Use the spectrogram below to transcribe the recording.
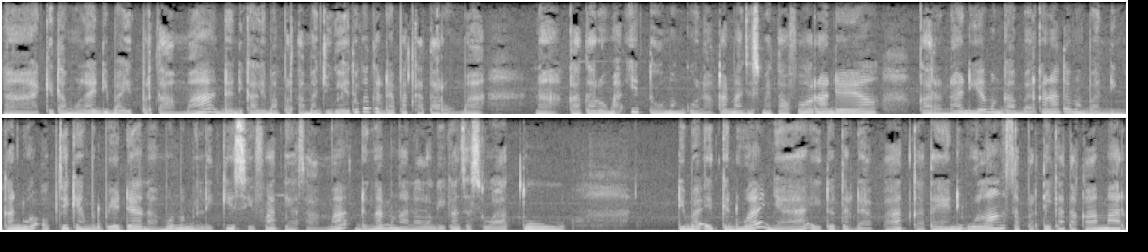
Nah, kita mulai di bait pertama dan di kalimat pertama juga itu kan terdapat kata rumah. Nah, kata rumah itu menggunakan majas metafora, Del, karena dia menggambarkan atau membandingkan dua objek yang berbeda namun memiliki sifat yang sama dengan menganalogikan sesuatu. Di bait keduanya itu terdapat kata yang diulang seperti kata kamar.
